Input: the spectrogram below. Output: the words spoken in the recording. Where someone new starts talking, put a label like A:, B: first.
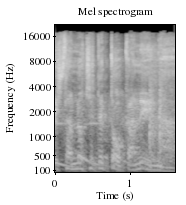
A: Esta noche te toca, nena.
